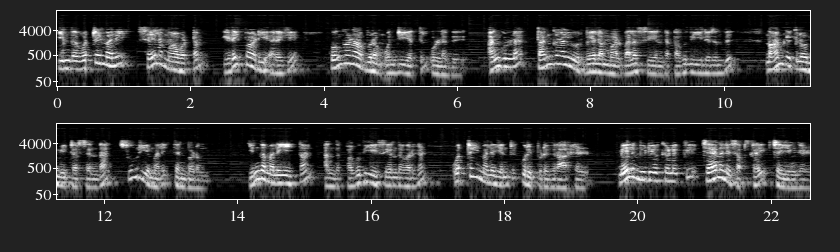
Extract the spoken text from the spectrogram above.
இந்த ஒற்றைமலை சேலம் மாவட்டம் இடைப்பாடி அருகே கொங்கணாபுரம் ஒன்றியத்தில் உள்ளது. அங்குள்ள தங்காயூர் வேலம்மாள் வலசு என்ற பகுதியிலிருந்து நான்கு கிலோமீட்டர் சென்றால் சூரியமலை தென்படும். இந்த மலையைத்தான் அந்த பகுதியை சேர்ந்தவர்கள் ஒற்றை மலை என்று குறிப்பிடுகிறார்கள். மேலும் வீடியோக்களுக்கு சேனலை சப்ஸ்கிரைப் செய்யுங்கள்.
